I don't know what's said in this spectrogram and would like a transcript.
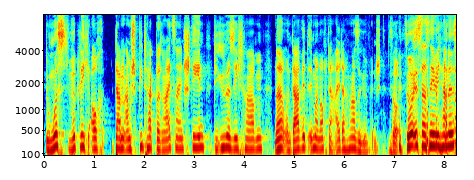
Du musst wirklich auch dann am Spieltag bereit sein, stehen, die Übersicht haben. Ne? Und da wird immer noch der alte Hase gewünscht. So, so ist das nämlich, Hannes.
